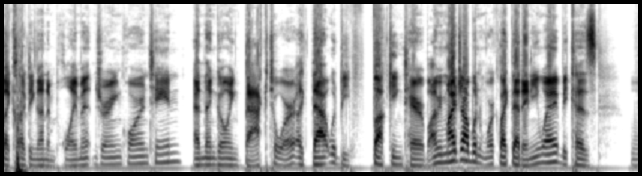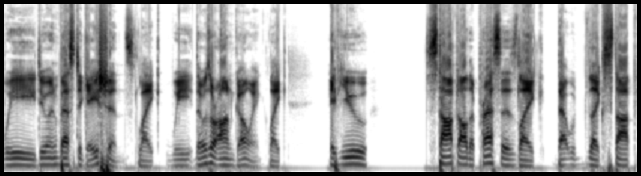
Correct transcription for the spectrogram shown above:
like collecting unemployment during quarantine and then going back to work. Like that would be fucking terrible. I mean, my job wouldn't work like that anyway because we do investigations. Like we those are ongoing. Like if you stopped all the presses, like that would like stop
